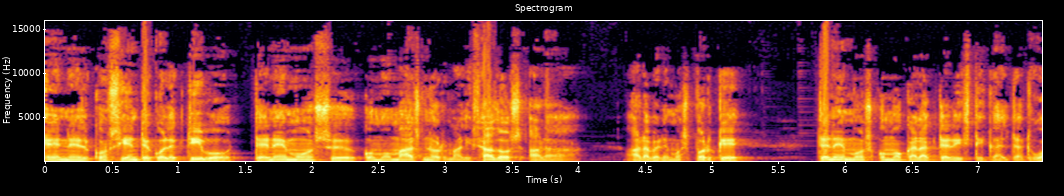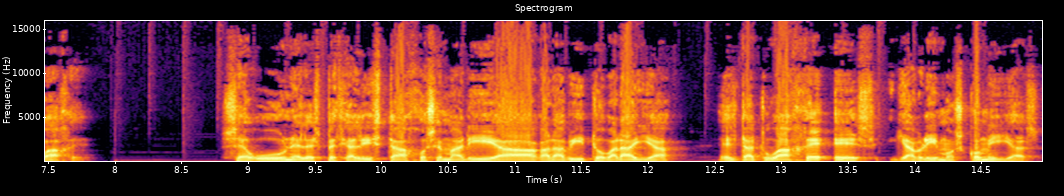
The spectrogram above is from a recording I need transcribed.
en el consciente colectivo tenemos como más normalizados, ahora, ahora veremos por qué, tenemos como característica el tatuaje. Según el especialista José María Garavito Baraya, el tatuaje es, y abrimos comillas,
